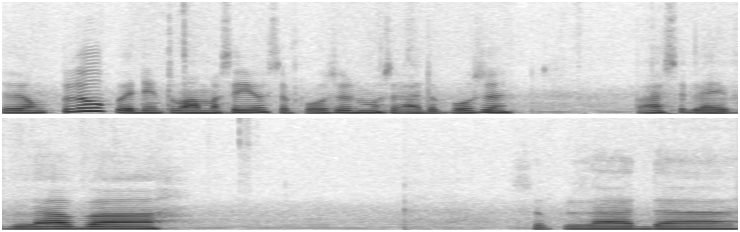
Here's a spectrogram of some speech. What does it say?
So, yung clue, pwedeng tumama sa iyo, sa person mo, sa person. Past life lava. Suplada.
